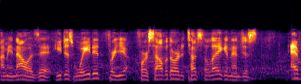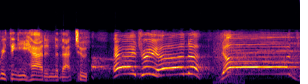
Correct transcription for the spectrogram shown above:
I mean, that was it. He just waited for for Salvador to touch the leg and then just everything he had into that tooth. Adrian Yanez.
